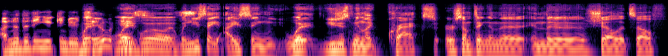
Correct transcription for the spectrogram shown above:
Another thing you can do wait, too wait, is wait, wait, wait. When you say icing, what you just mean like cracks or something in the in the shell itself?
